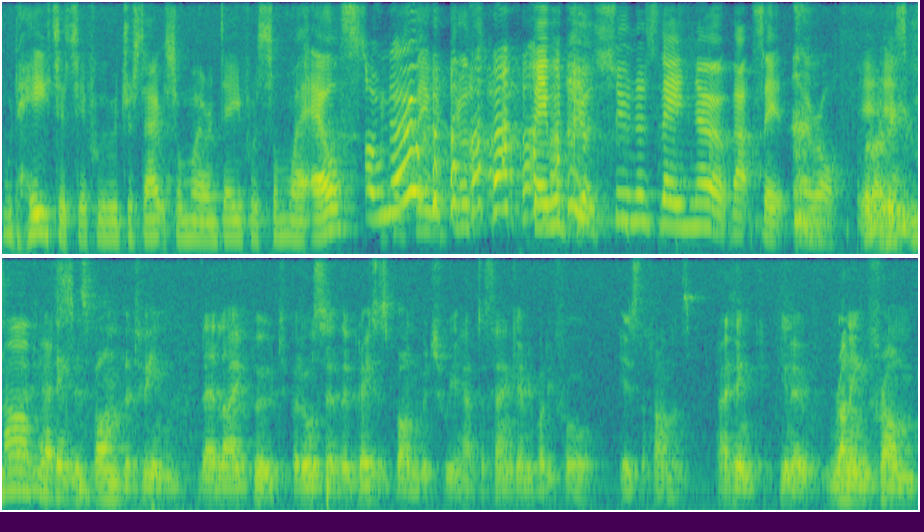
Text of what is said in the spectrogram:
would hate it if we were just out somewhere and Dave was somewhere else. Oh no! They would just, they would just, as soon as they know, that's it, they're off. But it is marvellous. I think this bond between their live boot, but also the greatest bond which we have to thank everybody for, is the farmers. I think, you know, running from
